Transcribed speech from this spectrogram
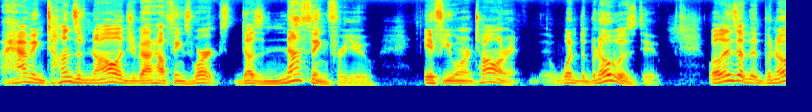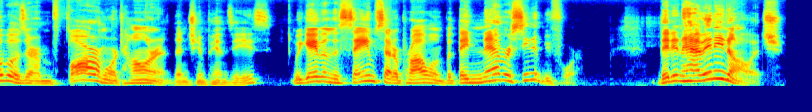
having tons of knowledge about how things work does nothing for you if you aren't tolerant. What do the bonobos do? Well, it ends up that bonobos are far more tolerant than chimpanzees. We gave them the same set of problems, but they'd never seen it before. They didn't have any knowledge.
